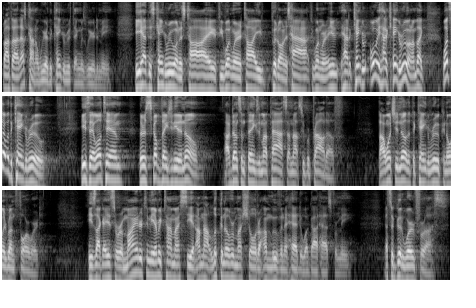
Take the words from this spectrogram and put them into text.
but I thought that's kind of weird. The kangaroo thing was weird to me. He had this kangaroo on his tie. If he wasn't wearing a tie, he put on his hat. If he wasn't wearing, he had a kangaroo. Always had a kangaroo on. I'm like, what's up with the kangaroo? He said, well, Tim, there's a couple things you need to know. I've done some things in my past I'm not super proud of, but I want you to know that the kangaroo can only run forward. He's like, it's a reminder to me every time I see it. I'm not looking over my shoulder. I'm moving ahead to what God has for me. That's a good word for us.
